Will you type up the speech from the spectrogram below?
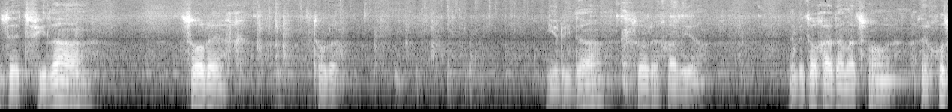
זה תפילה צורך תורה. ירידה צורך עלייה. זה בתוך האדם עצמו. זה חוץ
